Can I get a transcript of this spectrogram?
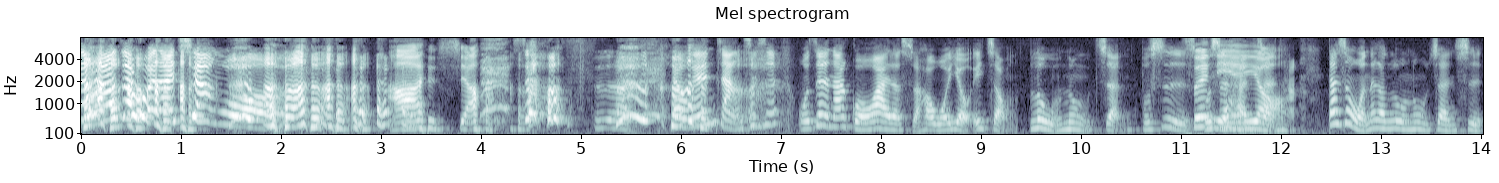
了，还要再回来呛我，好笑。笑死了！哎我跟你讲，其实我之前在国外的时候，我有一种路怒症，不是，所以不是很你也有正常。但是我那个路怒症是，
